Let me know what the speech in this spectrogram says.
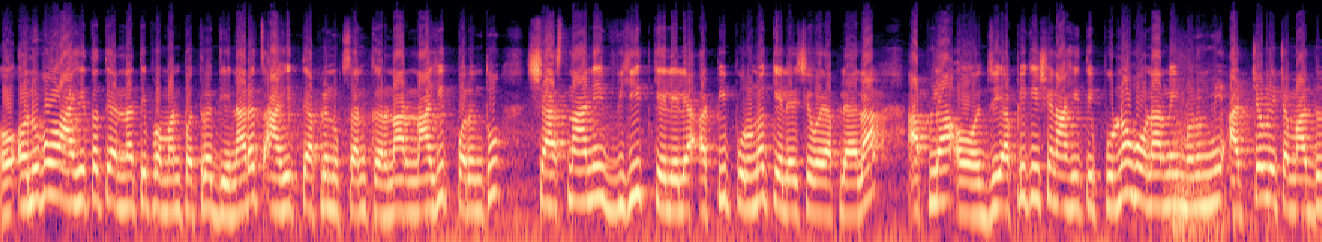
अनुभव आहे तर त्यांना ते प्रमाणपत्र देणारच आहेत. ते आपलं नुकसान करणार नाहीत. परंतु शासनाने विहित केलेल्या अटी पूर्ण केल्याशिवाय आपल्याला आपला जे ॲप्लिकेशन आहे ते पूर्ण होणार नाही. म्हणून मी आजच्या वेळेच्या माध्य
